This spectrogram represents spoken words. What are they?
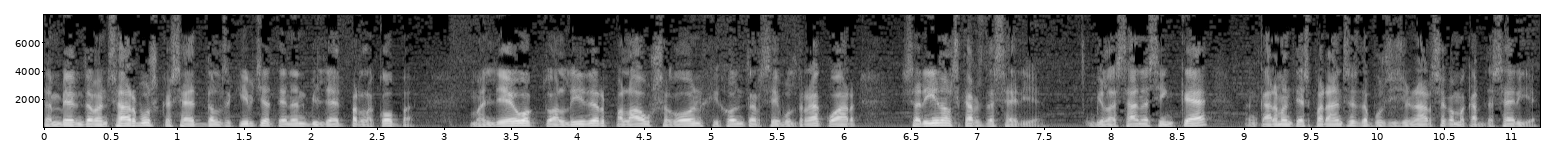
També hem d'avançar-vos que set dels equips ja tenen bitllet per la Copa. Manlleu, actual líder, Palau, segon, Gijón, tercer i Voltregà, quart, serien els caps de sèrie. Vilassana, cinquè, encara manté esperances de posicionar-se com a cap de sèrie.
